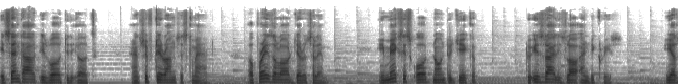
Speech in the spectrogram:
He sent out his word to the earth, and swiftly runs his command. O praise the Lord, Jerusalem. He makes his word known to Jacob, to Israel his law and decrees. He has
